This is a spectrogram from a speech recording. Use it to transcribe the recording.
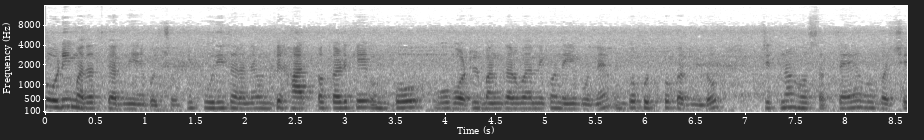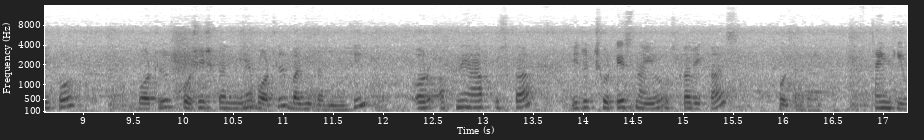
थोड़ी मदद करनी है बच्चों की, पूरी तरह ने उनके हाथ पकड़ के उनको वो बॉटल बंद करवाने को नहीं बोले। उनको खुद को करने दो। जितना हो सकता है वो बच्चे को बॉटल कोशिश करनी है बॉटल बंद करने की। और अपने आप उसका, ये जो छोटे स्नायु उसका विकास होता रहेगा थैंक यू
